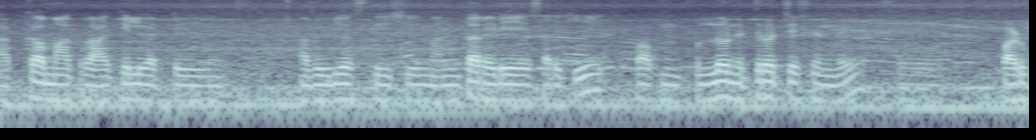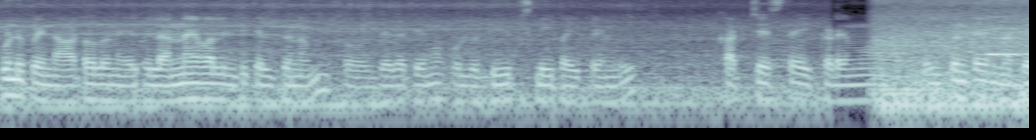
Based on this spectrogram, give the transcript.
అక్క మాకు రాఖీలు కట్టి ఆ వీడియోస్ తీసి అంతా రెడీ అయ్యేసరికి పాపం ఫుల్ నిద్ర వచ్చేసింది సో పడుకుండిపోయింది ఆటోలోనే. వీళ్ళ అన్నయ్య వాళ్ళ ఇంటికి వెళ్తున్నాం. సో జగత్ ఏమో ఫుల్ డీప్ స్లీప్ అయిపోయింది. కట్ చేస్తే ఇక్కడేమో వెళ్తుంటే మధ్య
